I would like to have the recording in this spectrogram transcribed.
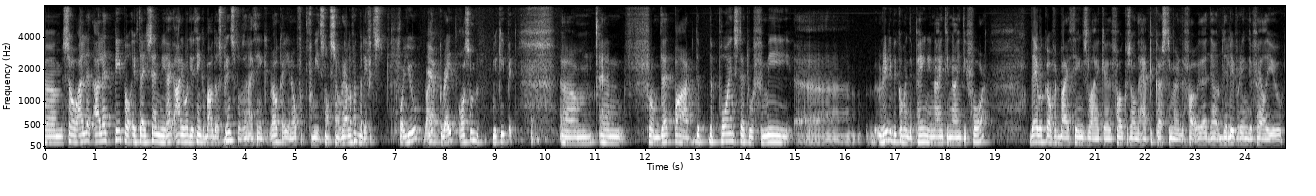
Um, so I let I let people if they send me, hey Arie, what do you think about those principles? And I think, okay, you know, for, for me it's not so relevant, but if it's for you, right, Yeah. great, awesome, we keep it. Um, and from that part, the the points that were for me uh, really becoming the pain in 1994 they were covered by things like uh, focus on the happy customer, the fo- uh, delivering the value,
